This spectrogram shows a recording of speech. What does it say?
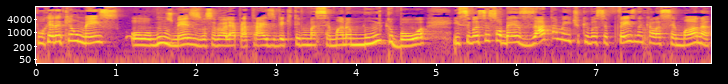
Porque daqui a um mês ou alguns meses você vai olhar para trás e ver que teve uma semana muito boa. E se você souber exatamente o que você fez naquela semana,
